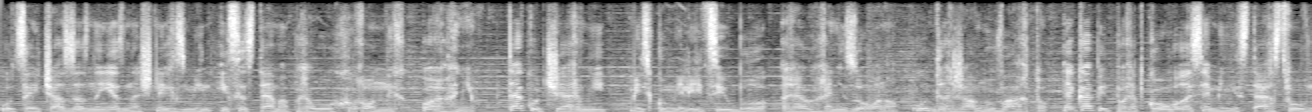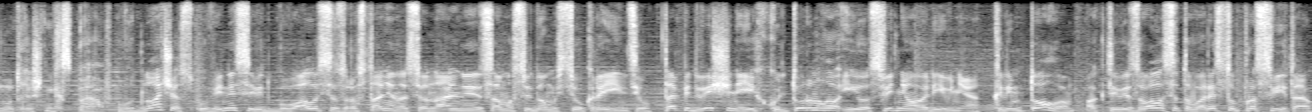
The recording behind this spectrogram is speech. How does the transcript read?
у цей час зазнає значних змін і система правоохоронних органів. Так, у червні міську міліцію було реорганізовано у державну варту, яка підпорядковувалася Міністерству внутрішніх справ. Водночас у Вінниці відбувалося зростання національної самосвідомості українців та підвищення їх культурного і освітнього рівня. Крім того, активізувалося товариство просвіта,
